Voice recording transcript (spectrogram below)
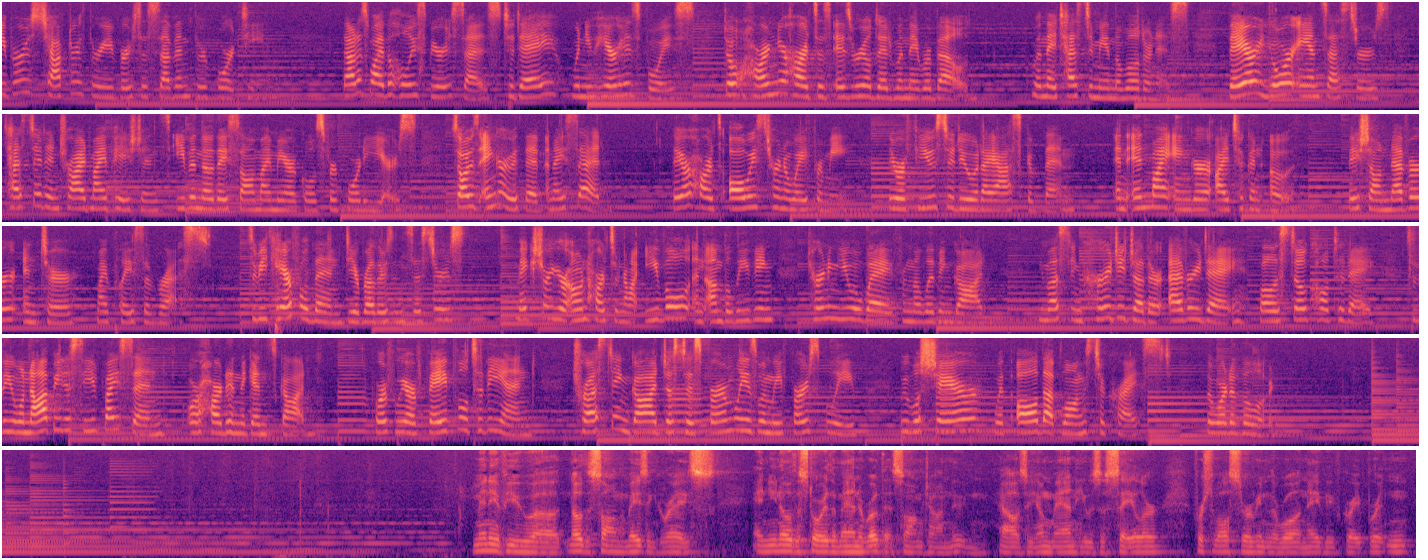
Hebrews chapter 3, verses 7 through 14. That is why the Holy Spirit says, Today, when you hear his voice, don't harden your hearts as Israel did when they rebelled, when they tested me in the wilderness. They are your ancestors, tested and tried my patience, even though they saw my miracles for 40 years. So I was angry with them, and I said, Their hearts always turn away from me. They refuse to do what I ask of them. And in my anger, I took an oath. They shall never enter my place of rest. So be careful then, dear brothers and sisters. Make sure your own hearts are not evil and unbelieving, turning you away from the living God. You must encourage each other every day while it's still called today, so that you will not be deceived by sin or hardened against God. For if we are faithful to the end, trusting God just as firmly as when we first believed, we will share with all that belongs to Christ. The word of the Lord. Many of you uh, know the song Amazing Grace, and you know the story of the man who wrote that song, John Newton. How, as a young man, he was a sailor, first of all, serving in the Royal Navy of Great Britain,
